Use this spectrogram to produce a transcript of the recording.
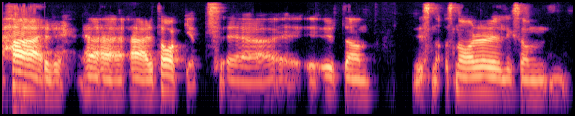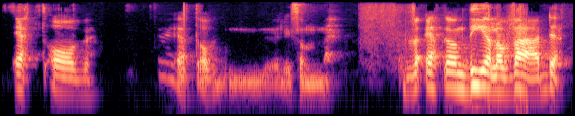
här är taket, eh, utan snarare liksom ett av, ett av liksom, ett, en del av värdet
